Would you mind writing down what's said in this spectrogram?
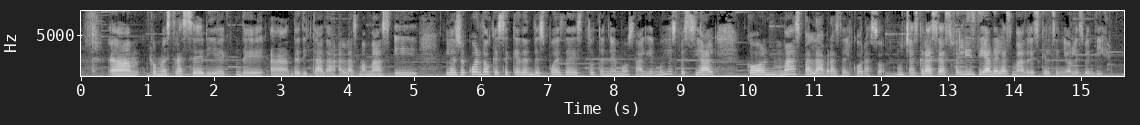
con nuestra serie de, ah, dedicada a las mamás y les recuerdo que se queden después de esto. Tenemos a alguien muy especial con más palabras del corazón. Muchas gracias. Feliz Día de las Madres. Que el Señor les bendiga.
